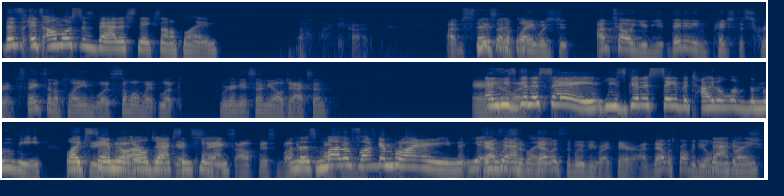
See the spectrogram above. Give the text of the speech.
That's it's almost as bad as snakes on a plane. Oh my god, I'm, Snakes on a Plane was. Just, I'm telling you, they didn't even pitch the script. Snakes on a Plane was someone went, look, we're gonna get Samuel L. Jackson, And they're he's like, gonna say he's gonna say the title of the movie like Samuel L. Jackson can off this on this motherfucking plane. Yeah, that exactly. was the, that was the movie right there. I, that was probably the only Exactly. pitch.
